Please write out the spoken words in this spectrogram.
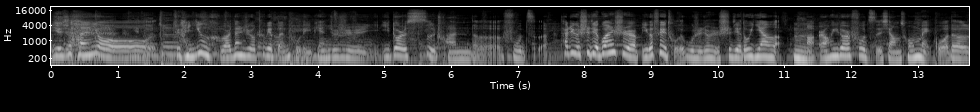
也是很有，就很硬核，但是又特别本土的一篇，就是一对四川的父子。他这个世界观是一个废土的故事，就是世界都淹了，嗯啊，然后一对父子想从美国的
